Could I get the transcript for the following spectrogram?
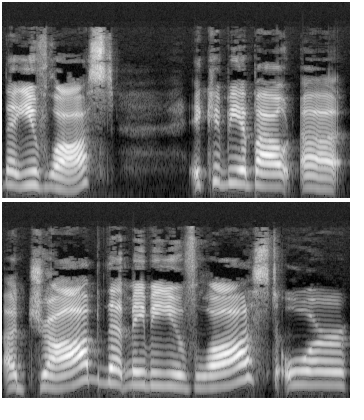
that you've lost. It could be about uh, a job that maybe you've lost or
